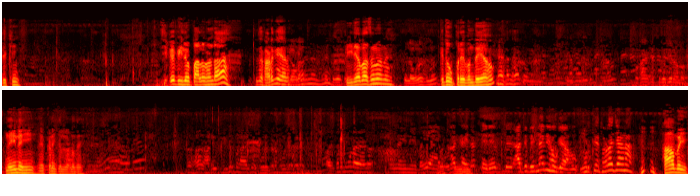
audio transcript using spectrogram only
ਦੇਖੀ। ਚੀਪੇ ਪੀ ਲੋ ਪਾ ਲੋ ਠੰਡਾ। ਤੂੰ ਤਾਂ ਖੜ ਗਿਆ ਯਾਰ। ਪੀ ਲਿਆ ਬਸ ਉਹਨਾਂ ਨੇ। ਕਿਤੇ ਉੱਪਰੇ ਬੰਦੇ ਆ ਉਹ। ਨਹੀਂ ਨਹੀਂ ਇੱਕ ਨਹੀਂ ਚੱਲਣ ਦੇ ਨਹੀਂ ਨਹੀਂ ਭਾਈ ਐ ਥੋੜਾ ਚਾਹੀਦਾ ਤੇਰੇ ਤੇ ਅੱਜ ਵਿਹਲਾ ਵੀ ਹੋ ਗਿਆ ਉਹ। ਮੁੜ ਕੇ ਥੋੜਾ ਜਾਣਾ। ਹਾਂ ਬਈ।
